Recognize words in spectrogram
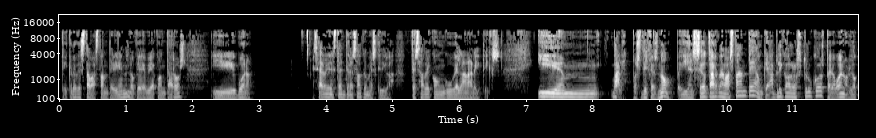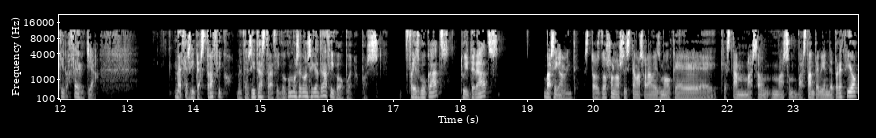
que creo que está bastante bien lo que voy a contaros y bueno, si alguien está interesado que me escriba, te sabe con Google Analytics. Y em, vale, pues dices no, y el SEO tarda bastante, aunque he aplicado los trucos, pero bueno, lo quiero hacer ya necesitas tráfico, necesitas tráfico. ¿Cómo se consigue tráfico? Bueno, pues Facebook Ads, Twitter Ads, Básicamente, estos dos son los sistemas ahora mismo que, están más, más, bastante bien de precio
